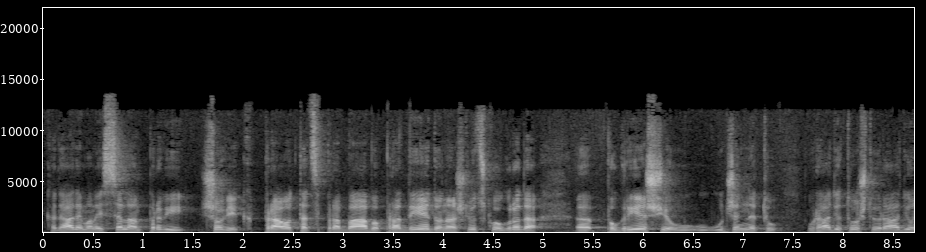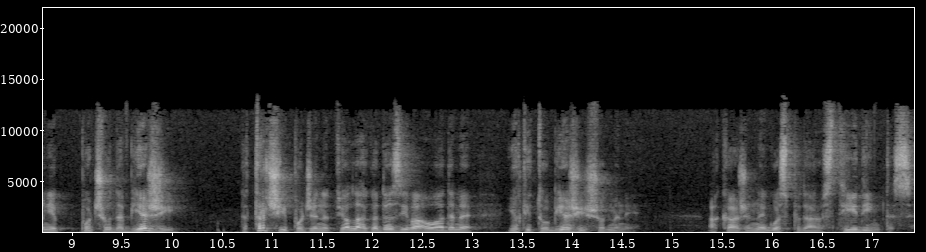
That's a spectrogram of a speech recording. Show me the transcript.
Kada Adem a.s. prvi čovjek, pra otac, pra babo, pra dedo naš ljudskog roda pogriješio u, u džennetu, uradio to što je uradio, on je počeo da bježi, da trči po džennetu. I Allah ga doziva, o Ademe, jel ti to bježiš od mene? A kaže, ne gospodaru, stidim te se.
